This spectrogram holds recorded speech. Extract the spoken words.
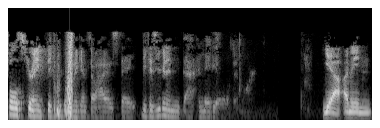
full strength if you're going against Ohio State because you're going to need that and maybe a little bit more. Yeah, I mean,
